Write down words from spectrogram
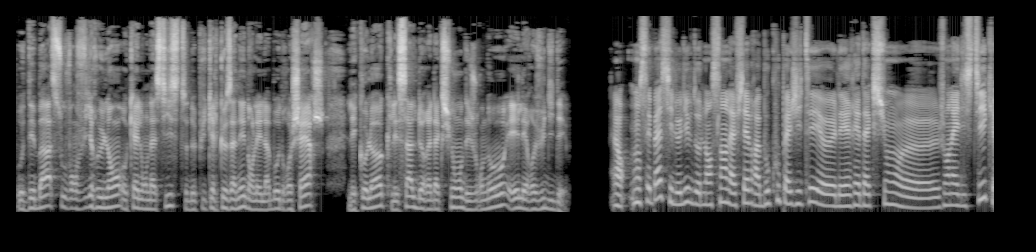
au débat souvent virulent auquel on assiste depuis quelques années dans les labos de recherche, les colloques, les salles de rédaction des journaux et les revues d'idées. Alors, on ne sait pas si le livre d'Aude Lancelin, La fièvre, a beaucoup agité euh, les rédactions euh, journalistiques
